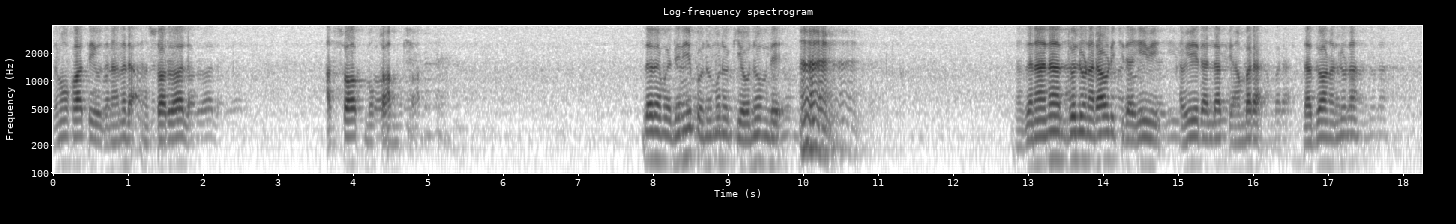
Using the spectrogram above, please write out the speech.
زموږ خاطه یو زنانه د انصار واله اصحاب مقام کې در مدینه په نومونو کې یو نوم دی زنانه دو لونه راوړي چې د هغې وي او یې د الله پیغمبره دا دواړه لونه د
